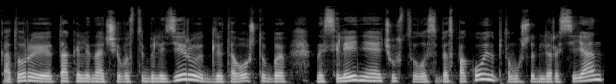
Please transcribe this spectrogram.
которые так или иначе его стабилизируют для того, чтобы население чувствовало себя спокойно, потому что для россиян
